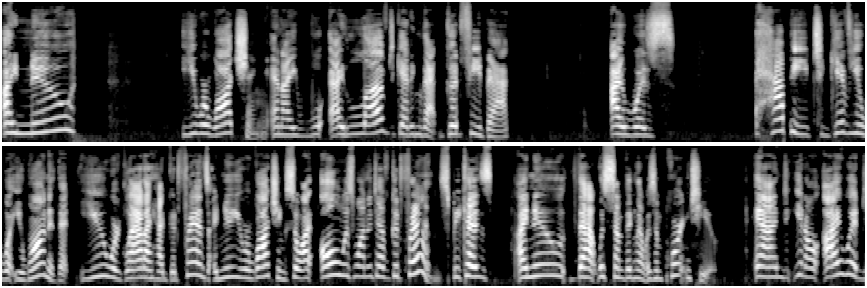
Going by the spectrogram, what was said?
I knew you were watching and I, I loved getting that good feedback. I was happy to give you what you wanted, that you were glad I had good friends. I knew you were watching. So I always wanted to have good friends because I knew that was something that was important to you. And, you know, I would,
